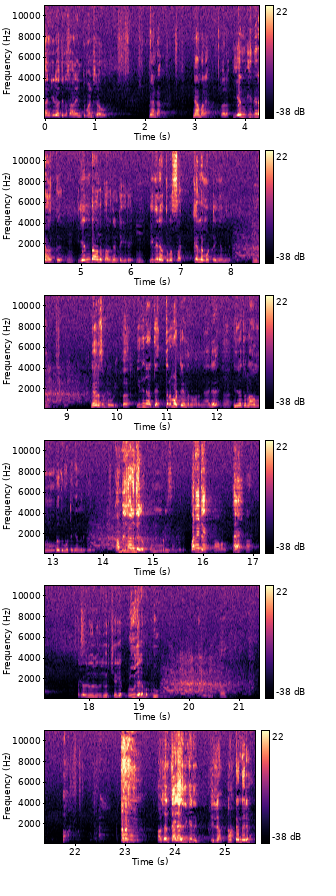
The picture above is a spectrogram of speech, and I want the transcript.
സഞ്ചീരത്തിന്റെ സാധനം എനിക്ക് മനസ്സിലാവും? വേണ്ട. ഞാൻ പറയാം. ഇതിനകത്ത് എന്താന്ന് പറഞ്ഞിട്ടുണ്ടെങ്കിൽ ഇതിനകത്തുള്ള സക്കല മുട്ട ഞാൻ നിനക്ക് വേറെ സംഭവം കൂടി. ഇതിനകത്ത് എത്ര മുട്ടയുണ്ടെന്ന് പറഞ്ഞാൽ ഇതിനകത്തുള്ള അമ്പത് മുട്ട ഞാൻ നിനക്ക് തരും. കമ്പനി സാധനം തരും? കമ്പനി സാധനം തരും. പറയട്ടെ. ആ പക്ഷെ ഒരു ഒരു- ചെറിയ ക്ലൂ തരാമോ ക്ലൂ അവസാനം തരാതിരിക്കരുത്. ഇല്ല. മുട്ടം തരും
